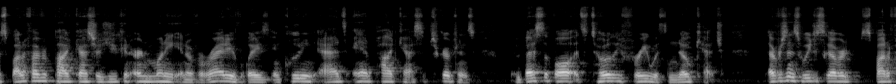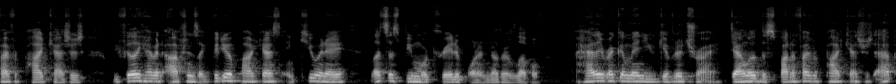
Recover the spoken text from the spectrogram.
With Spotify for Podcasters, you can earn money in a variety of ways, including ads and podcast subscriptions. And best of all, it's totally free with no catch. Ever since we discovered Spotify for Podcasters, we feel like having options like video podcasts and Q&A lets us be more creative on another level. I highly recommend you give it a try. Download the Spotify for Podcasters app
